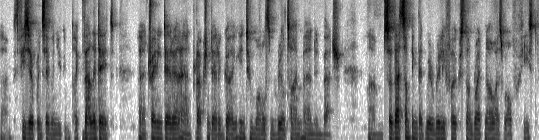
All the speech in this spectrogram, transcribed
uh, with Feast 0.7, you could like validate uh, training data and production data going into models in real time and in batch. Um, so that's something that we're really focused on right now as well for Feast.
